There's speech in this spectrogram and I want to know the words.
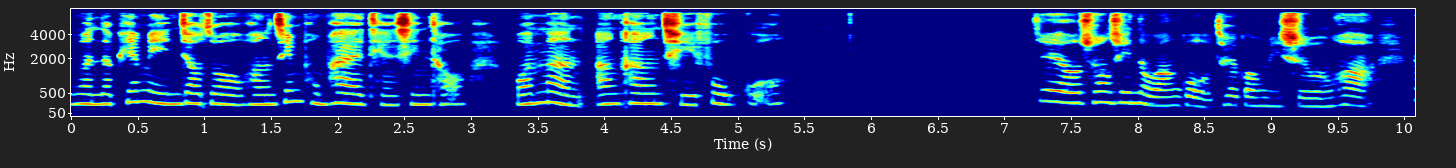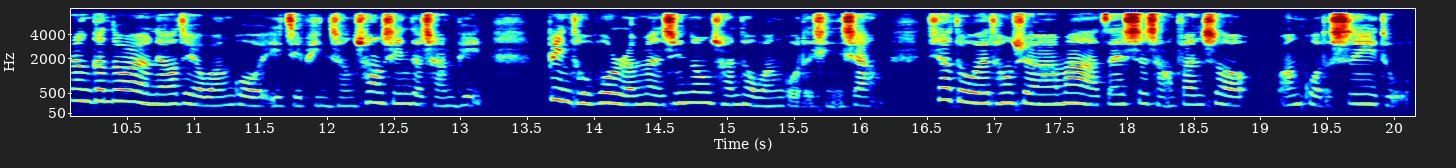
我们的片名叫做《黄金澎湃甜心头》，完满安康祈富国。借由创新的玩果推广美食文化，让更多人了解玩果以及品尝创新的产品，并突破人们心中传统玩果的形象。下图为同学阿嬷在市场贩售玩果的示意图，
